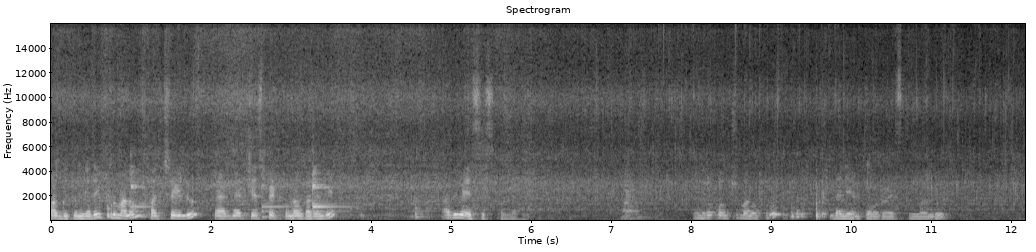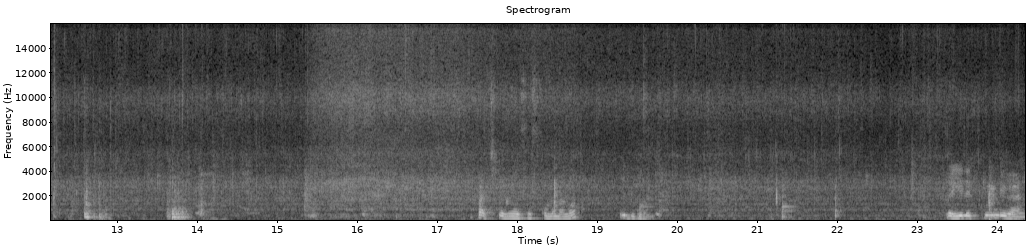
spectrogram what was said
మగ్గుతుంది కదా. ఇప్పుడు మనం పచ్చిరొయ్యలు మ్యాగ్నేట్ చేసి పెట్టుకున్నాం కదండి. అది వేసేసుకుందాం. ఇందులో కొంచెం మనం ఇప్పుడు ధనియాల పౌడర్ వేసుకున్నాం అండి. పచ్చిరొయ్యలు వేసేసుకున్నాం మనం. ఇదిగోండి. రొయ్యలు ఎక్కువండి వేళ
